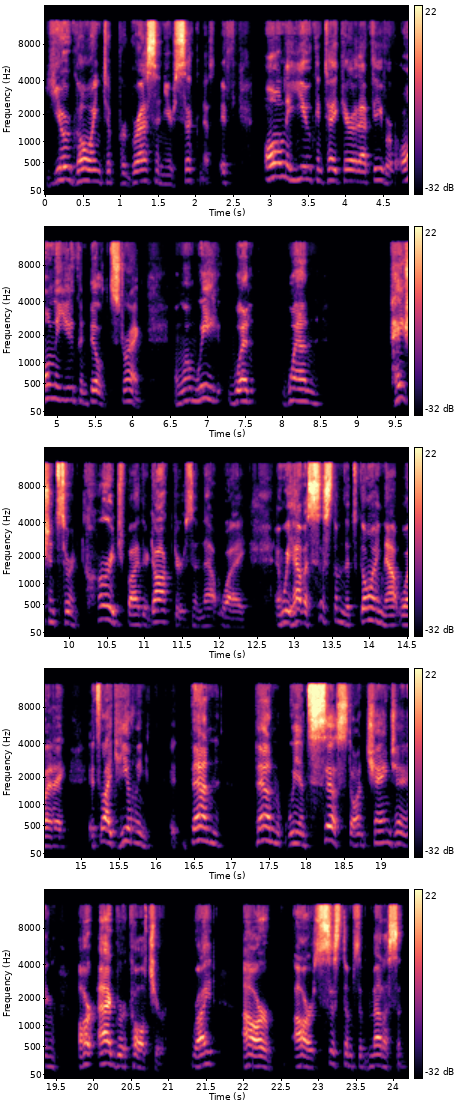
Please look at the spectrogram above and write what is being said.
you're going to progress in your sickness. If only you can take care of that fever, only you can build strength. And when we when when patients are encouraged by their doctors in that way, and we have a system that's going that way, it's like healing. Then then we insist on changing our agriculture, right? Our our systems of medicine.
